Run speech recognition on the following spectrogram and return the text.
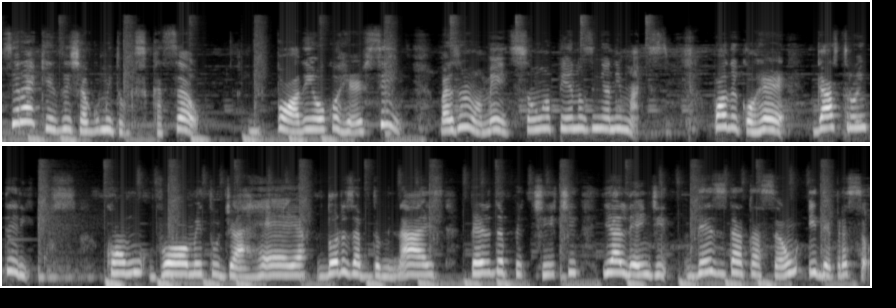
Será que existe alguma intoxicação? Podem ocorrer sim, mas normalmente são apenas em animais. Podem ocorrer gastroentericos, como vômito, diarreia, dores abdominais, perda de apetite e além de desidratação e depressão.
